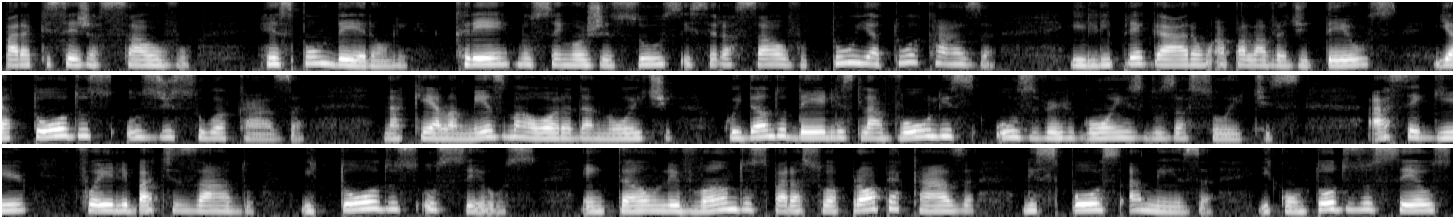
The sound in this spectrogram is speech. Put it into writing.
para que seja salvo? Responderam-lhe: Crê no Senhor Jesus e será salvo tu e a tua casa. E lhe pregaram a palavra de Deus e a todos os de sua casa. Naquela mesma hora da noite, cuidando deles, lavou-lhes os vergões dos açoites. A seguir, foi ele batizado e todos os seus. Então, levando-os para sua própria casa, lhes pôs a mesa, e com todos os seus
